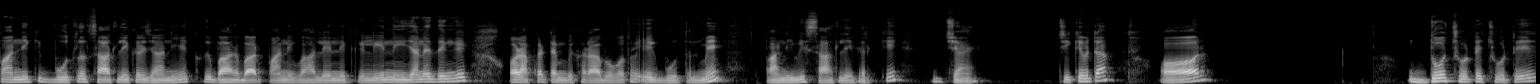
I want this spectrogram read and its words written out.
पानी की बोतल साथ लेकर जानी है, क्योंकि बार बार पानी बाहर लेने के लिए नहीं जाने देंगे और आपका टम भी ख़राब होगा तो एक बोतल में पानी भी साथ लेकर के जाएँ। ठीक है बेटा? और दो छोटे छोटे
